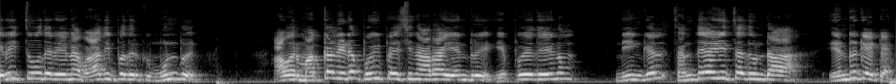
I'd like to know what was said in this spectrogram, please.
இறைத்தூதர் என வாதிப்பதற்கு முன்பு அவர் மக்களிடம் பொய் பேசினாரா என்று எப்போதேனும் நீங்கள் சந்தேகித்ததுண்டா என்று கேட்டேன்.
